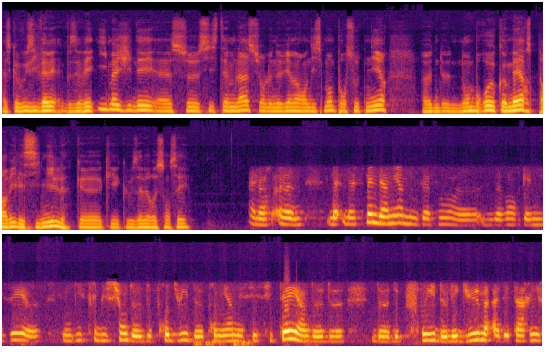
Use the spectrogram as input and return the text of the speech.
Est-ce que vous, vous avez imaginé euh, ce système-là sur le 9e arrondissement pour soutenir de nombreux commerces parmi les 6000 que, que vous avez recensés? Alors, la, semaine dernière, nous avons, euh, nous avons organisé euh, une distribution de, produits de première nécessité, hein, de, fruits, de légumes à des tarifs,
